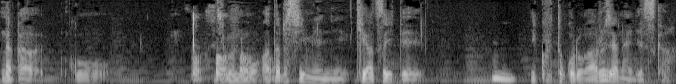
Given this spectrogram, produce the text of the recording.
なんかこう。自分の新しい面に気がついてうん。いくところがあるじゃないですか。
